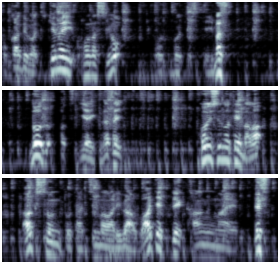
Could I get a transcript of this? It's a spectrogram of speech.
他では聞けないお話をお届けしています。どうぞお付き合いください。今週のテーマは、アクションと立ち回りは分けて考えるです。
